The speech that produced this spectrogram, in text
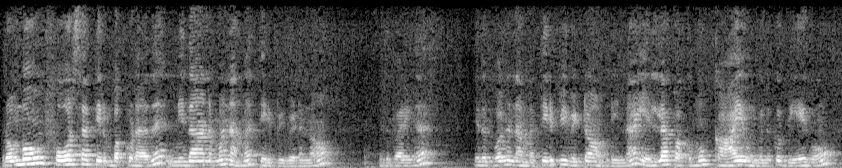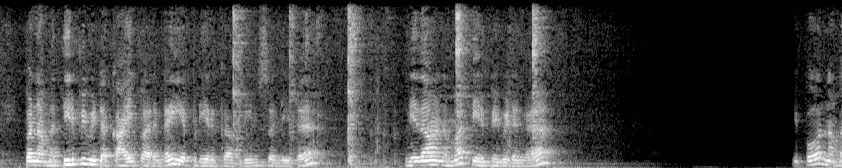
ரொம்பவும் ஃபோர்ஸாக திரும்பக்கூடாது. நிதானமாக நம்ம திருப்பி விடணும். இது பாருங்க. இது போல் நம்ம திருப்பி விட்டோம் அப்படின்னா எல்லா பக்கமும் காய் உங்களுக்கு வேகும். இப்போ நம்ம திருப்பி விட்ட காய் பாருங்க எப்படி இருக்கு அப்படின்னு சொல்லிட்டு நிதானமாக திருப்பி விடுங்க. இப்போ நம்ம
